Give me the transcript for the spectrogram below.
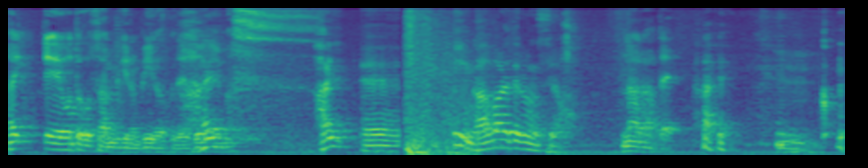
はい、えー、男3匹の美学でございます、はい。えー、人が暴れてるんですよ。奈良で。はい、これ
